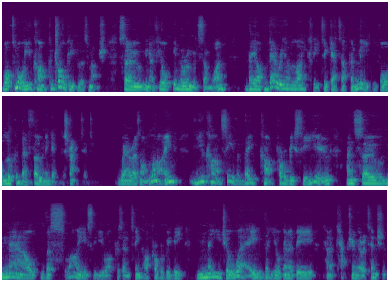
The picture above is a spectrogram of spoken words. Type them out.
What's more, you can't control people as much. So, you know, if you're in the room with someone, they are very unlikely to get up and leave or look at their phone and get distracted. Whereas online, you can't see them. They can't probably see you. And so now the slides that you are presenting are probably the major way that you're going to be kind of capturing their attention.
